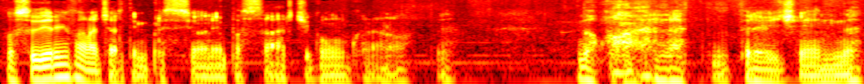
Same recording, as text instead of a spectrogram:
posso dire che fa una certa impressione passarci comunque la notte, dopo aver letto tutte le vicende.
